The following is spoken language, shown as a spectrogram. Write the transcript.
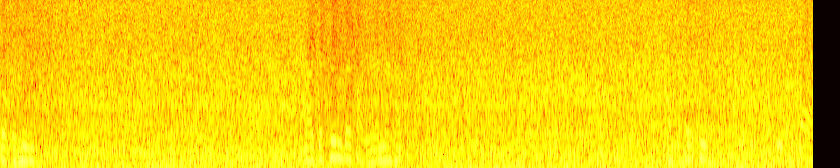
ตกกระทิงเราจะขึ้นไปฝั่งนั้นนะครับจะไปขึ้นขึ้นไป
